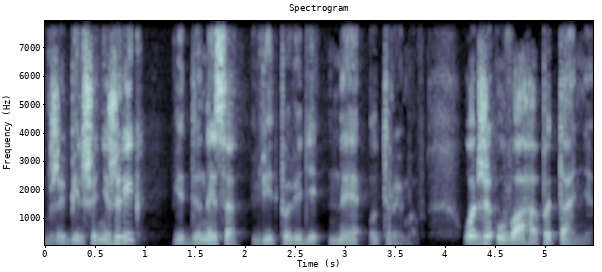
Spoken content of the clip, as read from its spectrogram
вже більше ніж рік від Дениса відповіді не отримав. Отже, увага, питання.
